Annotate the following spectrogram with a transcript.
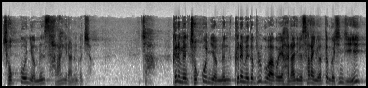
조건이 없는 사랑이라는 거죠. 자, 그러면 조건이 없는 그럼에도 불구하고의 하나님의 사랑이 어떤 것인지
